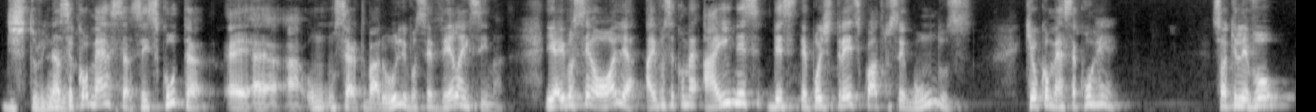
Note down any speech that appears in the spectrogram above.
destruindo? Não, você começa, você escuta é, é, um, um certo barulho e você vê lá em cima. E aí você olha, aí você começa. Aí, nesse, desse, depois de 3, 4 segundos, que eu começo a correr. Só que levou.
